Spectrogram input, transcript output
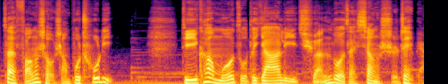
在防守上不出力，抵抗魔族的压力全落在象石这边。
